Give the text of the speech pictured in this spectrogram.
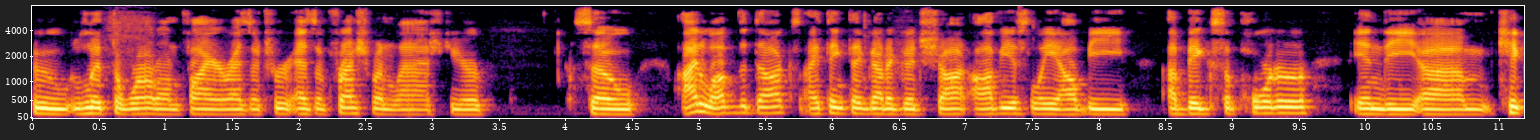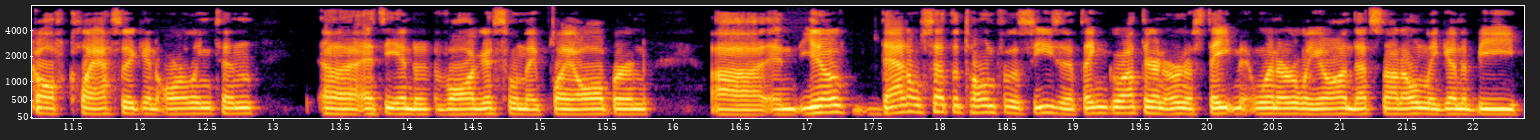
who lit the world on fire as a true as a freshman last year. So I love the Ducks. I think they've got a good shot. Obviously, I'll be a big supporter in the um, kickoff classic in Arlington uh, at the end of August when they play Auburn. Uh, and you know that'll set the tone for the season. If they can go out there and earn a statement win early on, that's not only going to be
